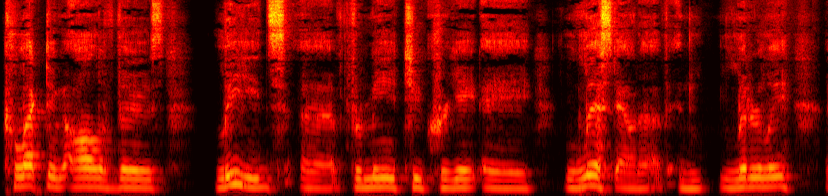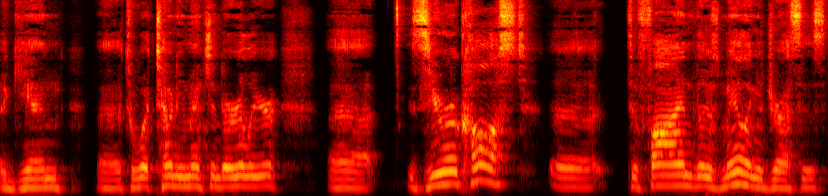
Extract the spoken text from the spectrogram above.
collecting all of those leads uh, for me to create a list out of. And literally, again, uh, to what Tony mentioned earlier, zero cost uh, to find those mailing addresses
